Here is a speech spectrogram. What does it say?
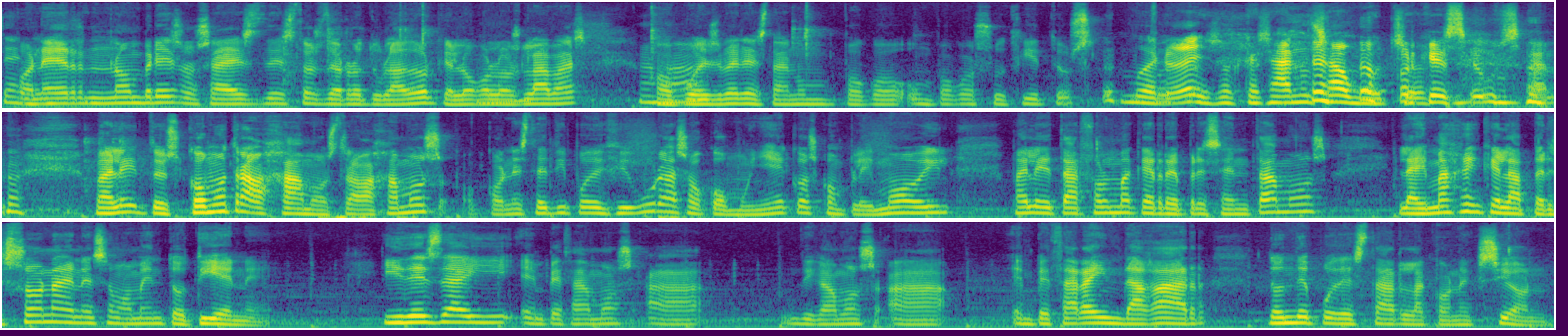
No poner nombres, o sea, es de estos de rotulador que luego los lavas, como Ajá. puedes ver están un poco, un poco sucitos. Bueno, esos que se han usado mucho. porque se usan. ¿Vale? Entonces, ¿cómo trabajamos? Trabajamos con este tipo de figuras o con muñecos, con Playmobil, ¿vale? De tal forma que representamos la imagen que la persona en ese momento tiene. Y desde ahí empezamos a, digamos, a empezar a indagar dónde puede estar la conexión.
